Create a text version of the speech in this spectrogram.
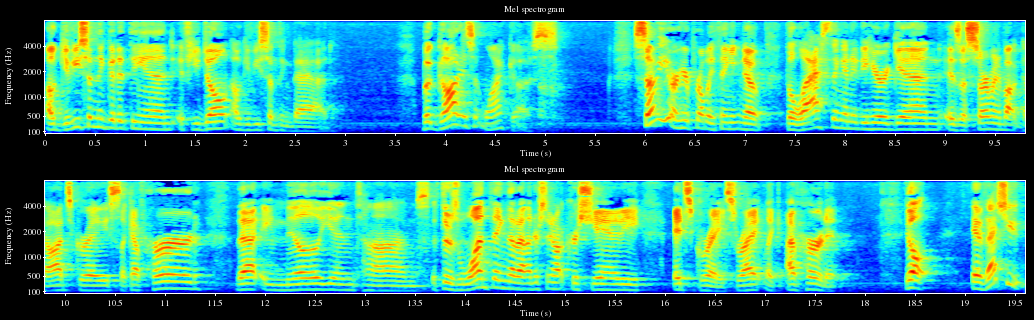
I'll give you something good at the end. If you don't, I'll give you something bad. But God isn't like us. Some of you are here probably thinking, you know, the last thing I need to hear again is a sermon about God's grace. Like I've heard that a million times. If there's one thing that I understand about Christianity, it's grace, right? Like I've heard it. Y'all, if that's you,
